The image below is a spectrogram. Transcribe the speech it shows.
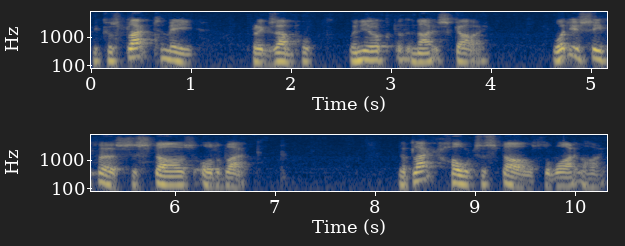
Because black to me, for example, when you look up at the night sky, what do you see first, the stars or the black? The black holds the stars, the white light.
